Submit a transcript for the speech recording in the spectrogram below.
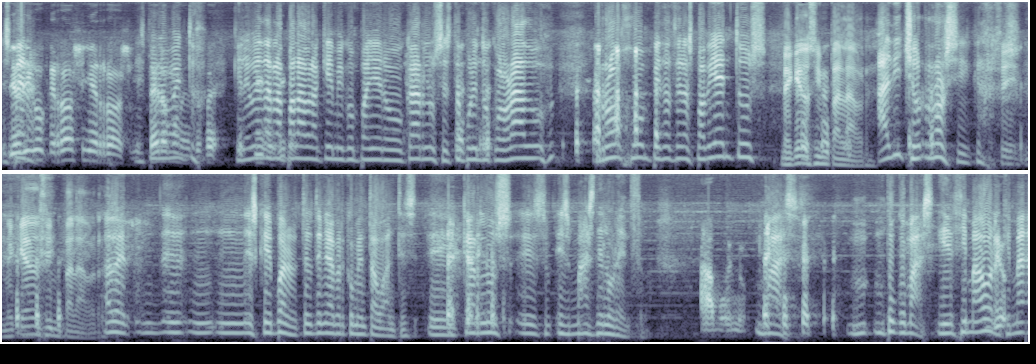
Yo digo que Rossi es Rossi. Espera un momento, que le voy a dar la palabra aquí a mi compañero Carlos. Se está poniendo colorado, rojo, empieza a hacer aspavientos. Me quedo sin palabras. Ha dicho Rossi. Sí, me quedo sin palabras. A ver, eh, mm, es que, bueno, te lo tenía que haber comentado antes. Eh, Carlos es, es más de Lorenzo. Ah, bueno. Más, un poco más. Y encima ahora, Yo- que me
